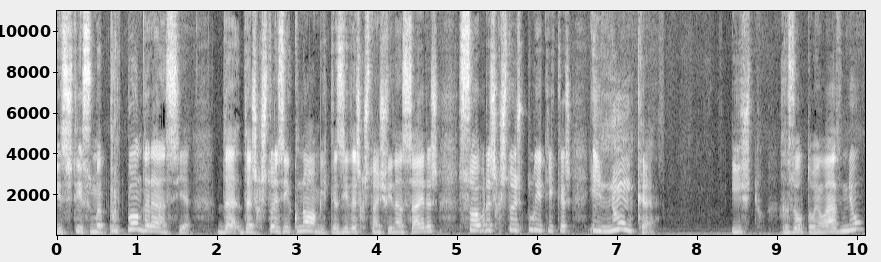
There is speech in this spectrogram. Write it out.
existisse uma preponderância da, das questões económicas e das questões financeiras sobre as questões políticas. E nunca isto resultou em lado nenhum,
